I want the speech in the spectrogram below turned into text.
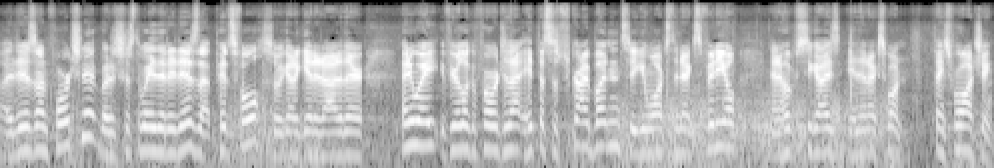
It is unfortunate, but it's just the way that it is. That pit's full, so we got to get it out of there. Anyway, if you're looking forward to that, hit the subscribe button so you can watch the next video. And I hope to see you guys in the next one. Thanks for watching.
